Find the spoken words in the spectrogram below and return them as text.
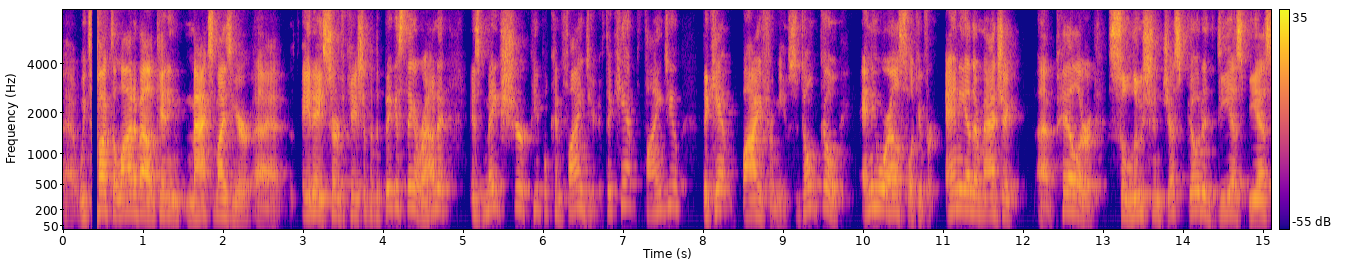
uh, we talked a lot about getting maximizing your uh, 8A certification, but the biggest thing around it is make sure people can find you. If they can't find you, they can't buy from you. So don't go anywhere else looking for any other magic uh, pill or solution. Just go to DSBS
